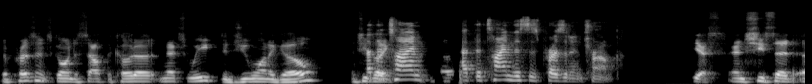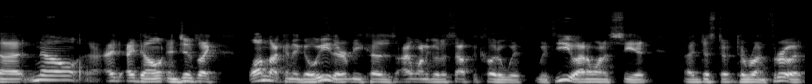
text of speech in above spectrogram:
the president's going to South Dakota next week. Did you want to go?" And she's at like, the time, at the time, this is President Trump. Yes, and she said, uh, "No, I, I, don't." And Jim's like, well, I'm not going to go either because I want to go to South Dakota with with you. I don't want to see it uh, just to, to run through it.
